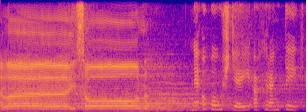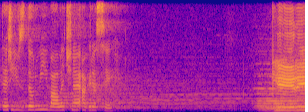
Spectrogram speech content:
eleison. Neopouštěj a chraň ty, kteří vzdorují válečné agresi. Kyrie,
